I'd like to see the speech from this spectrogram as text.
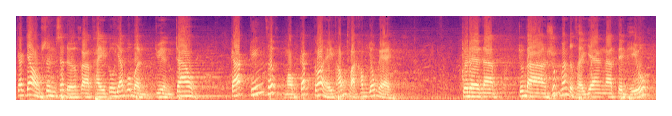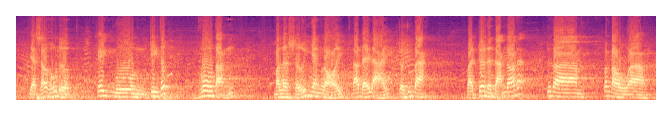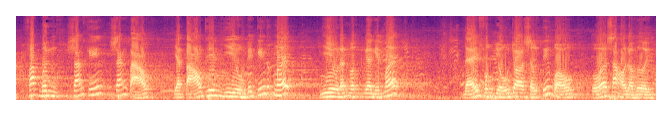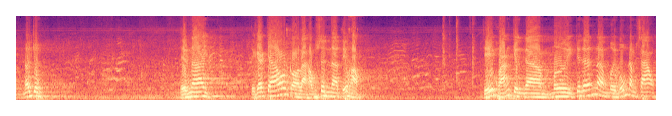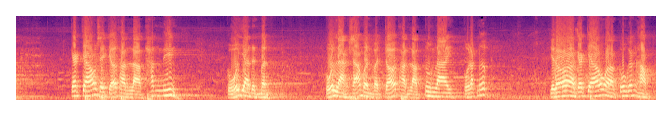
các cháu học sinh sẽ được à, thầy cô giáo của mình truyền trao các kiến thức một cách có hệ thống và không giấu nghề. Cho nên à, chúng ta rút ngắn được thời gian à, tìm hiểu và sở hữu được cái nguồn tri thức vô tận mà lịch sử nhân loại đã để lại cho chúng ta. Và trên nền tảng đó đó chúng ta bắt đầu à, phát minh sáng kiến sáng tạo và tạo thêm nhiều cái kiến thức mới nhiều lĩnh vực nghề nghiệp mới để phục vụ cho sự tiến bộ của xã hội loài người nói chung. Hiện nay thì các cháu còn là học sinh à, tiểu học chỉ khoảng chừng à, 10 cho đến à, 14 năm sau, các cháu sẽ trở thành là thanh niên của gia đình mình, của làng xã mình và trở thành là tương lai của đất nước. Do đó à, các cháu cố gắng học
